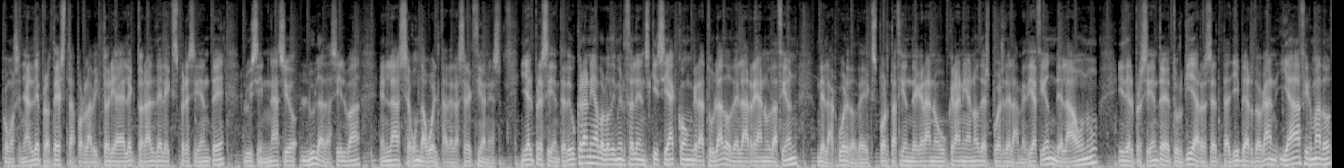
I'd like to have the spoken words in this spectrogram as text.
como señal de protesta por la victoria electoral del expresidente Luis Ignacio Lula da Silva en la segunda vuelta de las elecciones. Y el presidente de Ucrania, Volodymyr Zelensky, se ha congratulado de la reanudación del acuerdo de exportación de grano ucraniano después de la mediación de la ONU y del presidente presidente de Turquía, Recep Tayyip Erdogan, y ha afirmado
